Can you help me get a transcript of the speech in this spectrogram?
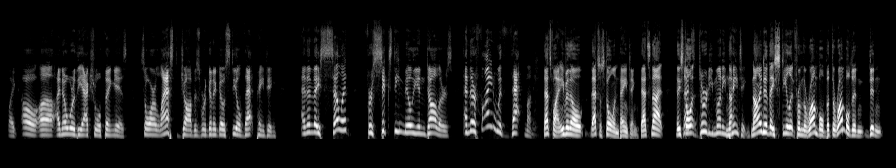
like, "Oh, uh, I know where the actual thing is. So our last job is we're going to go steal that painting." And then they sell it for 60 million dollars and they're fine with that money. That's fine, even though that's a stolen painting. That's not they stole That's it. dirty money Not- painting. Not only did they steal it from the Rumble, but the Rumble didn't didn't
